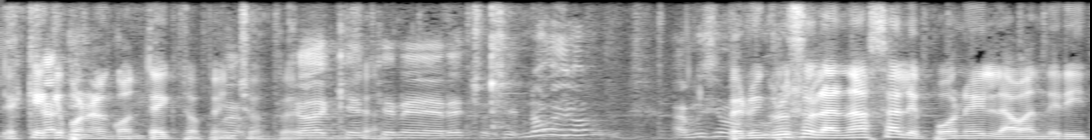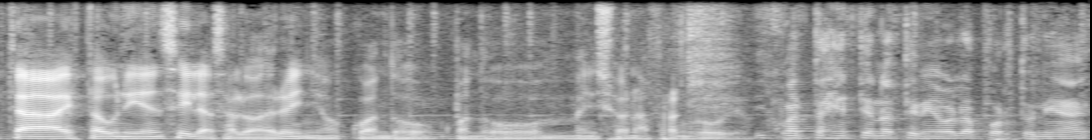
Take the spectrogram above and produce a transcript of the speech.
Es que hay que poner en contexto, Pencho. Bueno, pero, cada o quien sea, tiene derecho. sí. No, yo, a mí se me pero ocurre- incluso la NASA le pone la banderita estadounidense y la salvadoreño cuando, cuando menciona a Frank Rubio. ¿Y cuánta gente no ha tenido la oportunidad,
